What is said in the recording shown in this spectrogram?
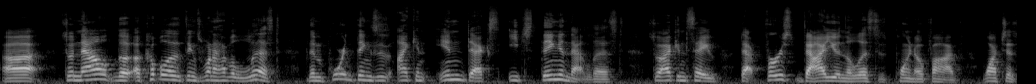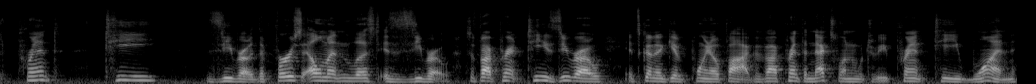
Uh, so now the, a couple other things when I have a list, the important things is I can index each thing in that list. So I can say that first value in the list is 0.05. Watch this, print T0. The first element in the list is zero. So if I print T0, it's gonna give 0.05. If I print the next one, which would be print T1,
